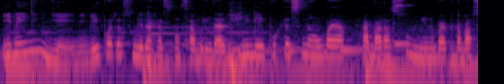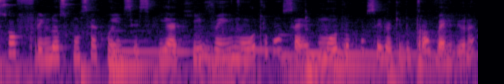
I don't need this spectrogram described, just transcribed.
e nem ninguém. Ninguém pode assumir a responsabilidade de ninguém porque senão vai acabar assumindo, vai acabar sofrendo as consequências. E aqui vem um outro conselho, um outro conselho aqui do provérbio, né?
